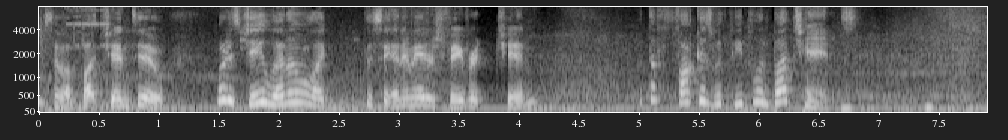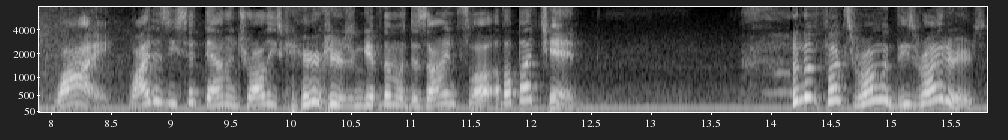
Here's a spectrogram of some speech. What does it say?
Just have a butt chin too. What is Jay Leno like? This animator's favorite chin? What the fuck is with people in butt chins? Why? Why does he sit down and draw these characters and give them a design flaw of a butt chin? what the fuck's wrong with these writers?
